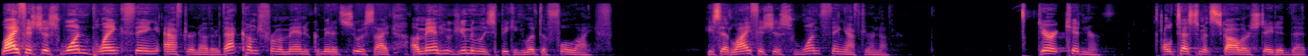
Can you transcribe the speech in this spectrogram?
Life is just one blank thing after another. That comes from a man who committed suicide, a man who, humanly speaking, lived a full life. He said, Life is just one thing after another. Derek Kidner, Old Testament scholar, stated that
